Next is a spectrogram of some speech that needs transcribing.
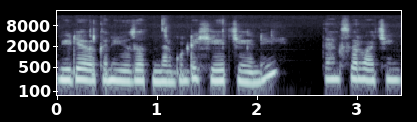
వీడియో ఎవరికైనా యూజ్ అవుతుంది అనుకుంటే షేర్ చేయండి. థ్యాంక్స్ ఫర్ వాచింగ్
